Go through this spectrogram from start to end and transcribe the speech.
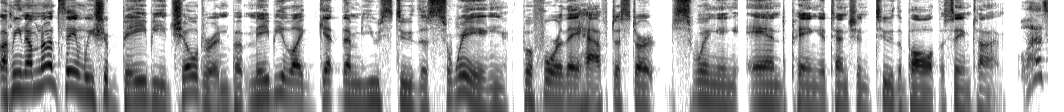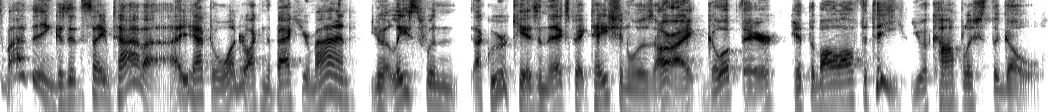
I mean, I'm not saying we should baby children, but maybe like get them used to the swing before they have to start swinging and paying attention to the ball at the same time. Well, that's my thing. Because at the same time, I, I, you have to wonder, like in the back of your mind, you know, at least when like we were kids, and the expectation was, all right, go up there, hit the ball off the tee. You accomplish the goal.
